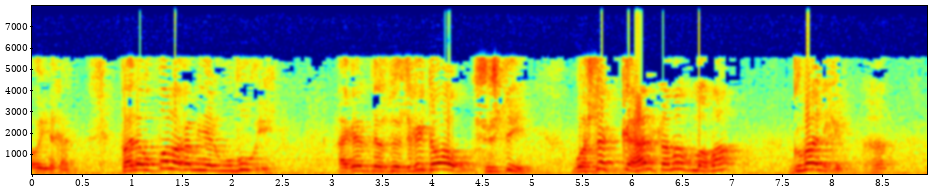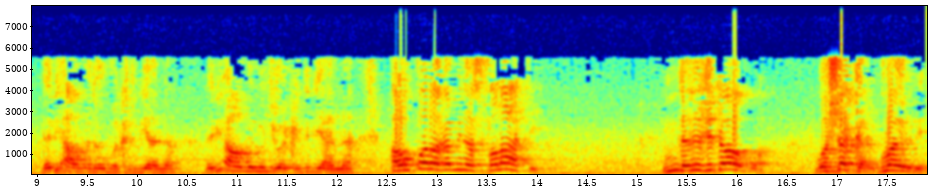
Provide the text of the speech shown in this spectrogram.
وين كاتي فلو فرغ من الوضوء أجل نزجي تواب ششتي وشك هل تمضمض جمالك ها دبي أعمل دوم كذبيانا دبي أعمل وجوه كذبيانا أو فرغ من الصلاة نزجي تواب وشك جمالك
